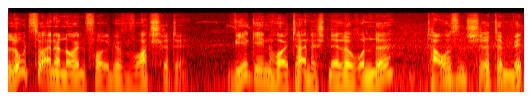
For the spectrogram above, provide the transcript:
Hallo zu einer neuen Folge Wortschritte. Wir gehen heute eine schnelle Runde, 1000 Schritte mit.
